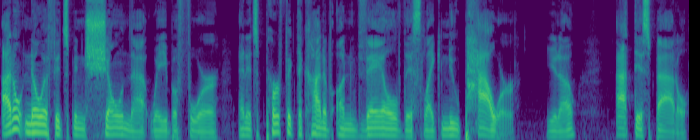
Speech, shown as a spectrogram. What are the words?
I don't know if it's been shown that way before, and it's perfect to kind of unveil this like new power, you know, at this battle.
